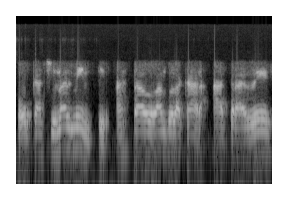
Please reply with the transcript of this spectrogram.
ocasionalmente ha estado dando la cara a través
